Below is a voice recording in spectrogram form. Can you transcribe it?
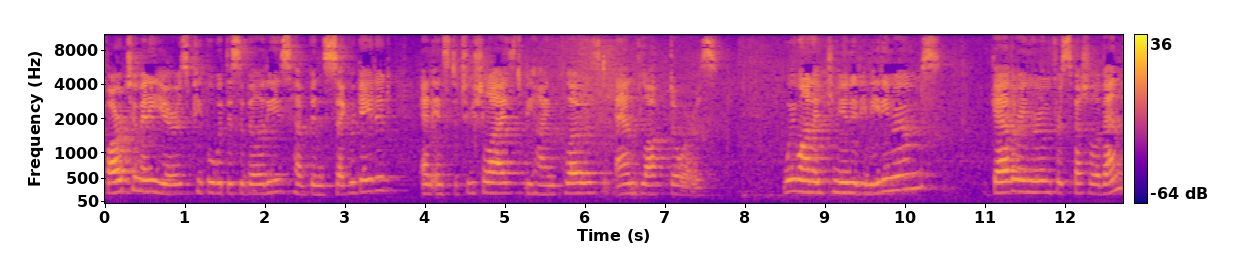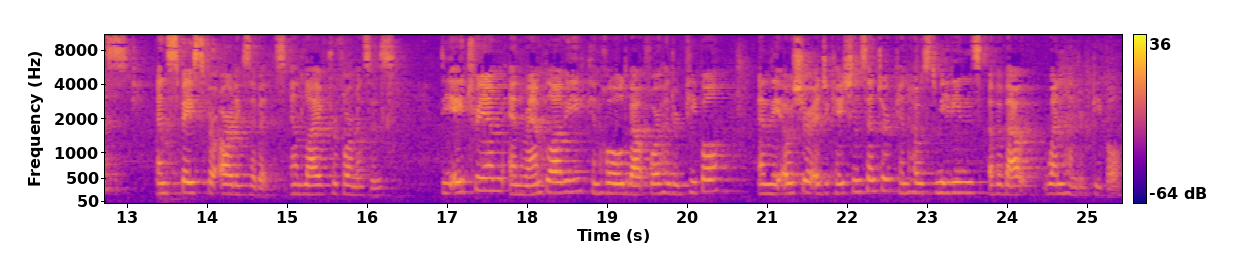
far too many years, people with disabilities have been segregated and institutionalized behind closed and locked doors. We wanted community meeting rooms, gathering room for special events, and space for art exhibits and live performances. The atrium and ramp lobby can hold about 400 people, and the Osher Education Center can host meetings of about 100 people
